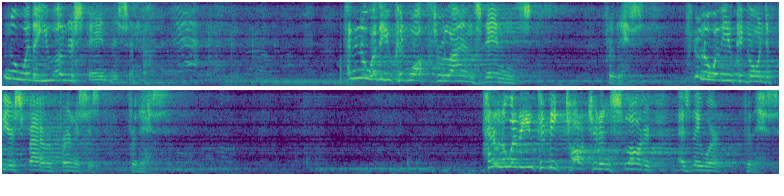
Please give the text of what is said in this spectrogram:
don't know whether you understand this or not. I don't know whether you could walk through lions' dens for this. I don't know whether you could go into fierce fire or furnaces for this. I don't know whether you could be tortured and slaughtered as they were for this.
